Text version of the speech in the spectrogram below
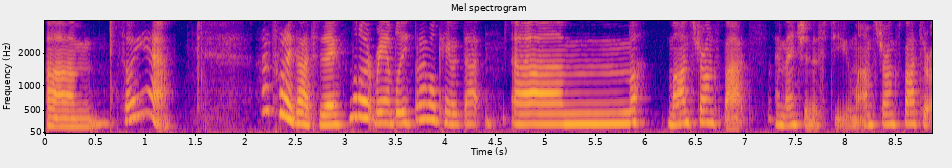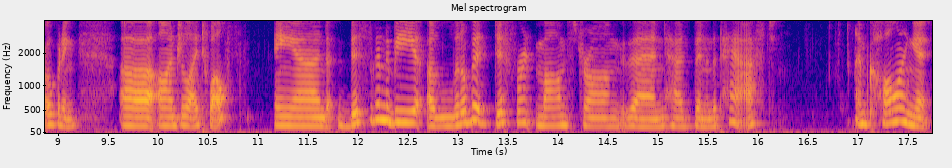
Um, so yeah. That's what I got today. A little bit rambly, but I'm okay with that. Um, Mom Strong Spots. I mentioned this to you. Mom Strong Spots are opening uh, on July 12th And this is going to be a little bit different Mom Strong than has been in the past. I'm calling it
